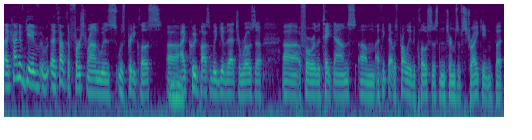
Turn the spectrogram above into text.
I kind of gave I thought the first round was was pretty close. Uh, mm. I could possibly give that to Rosa uh, for the takedowns. Um, I think that was probably the closest in terms of striking. But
